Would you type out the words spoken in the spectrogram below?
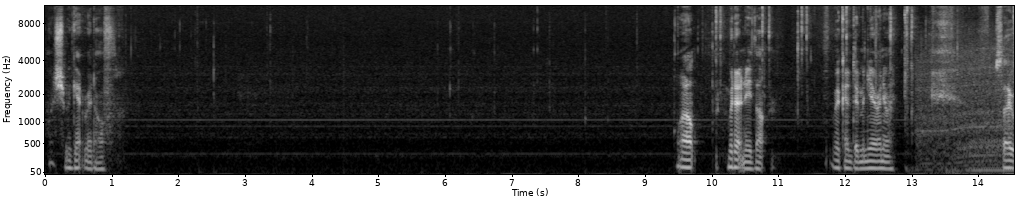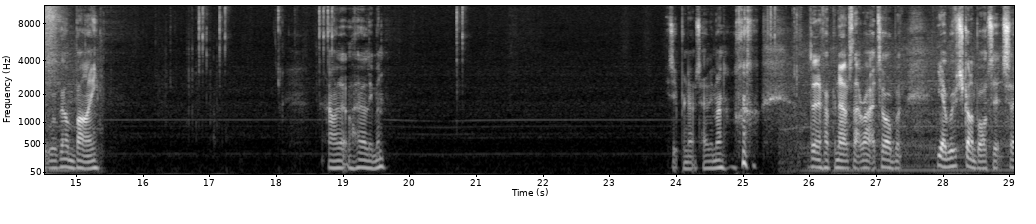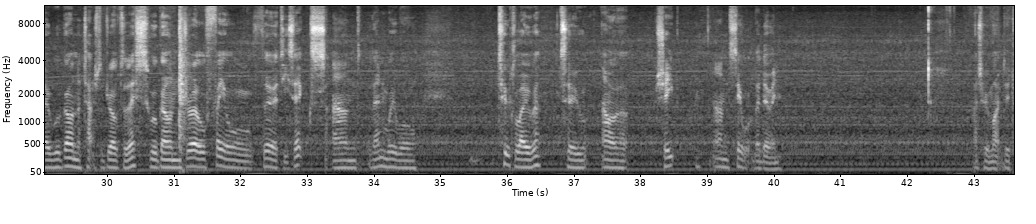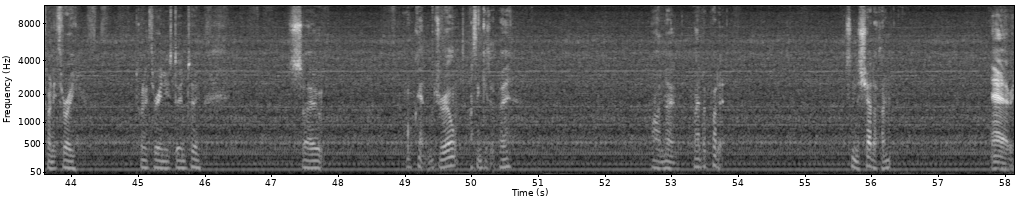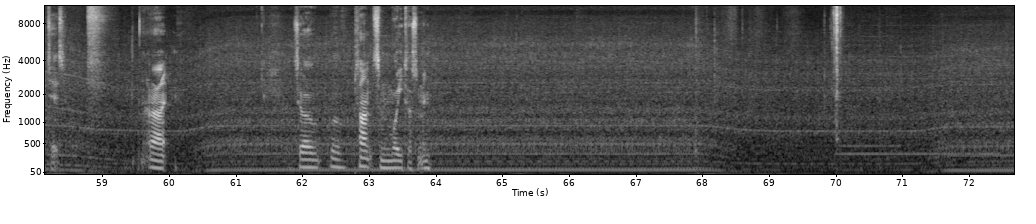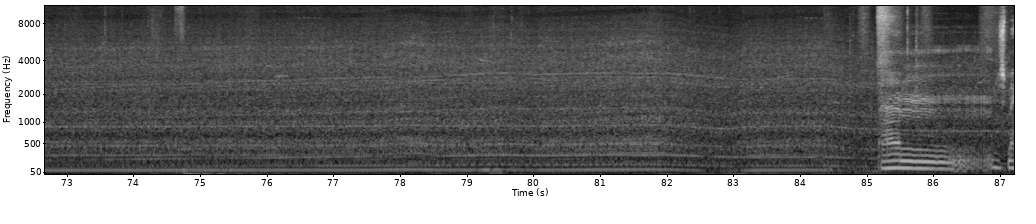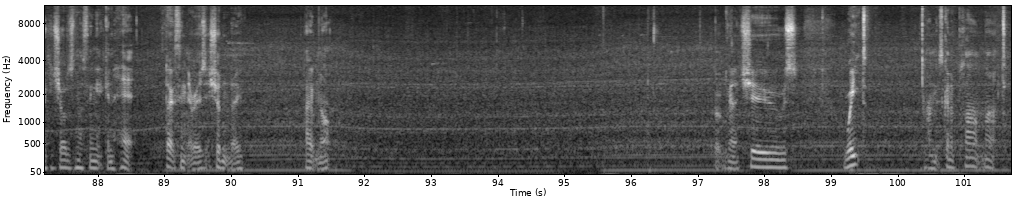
What should we get rid of? Well, we don't need that. We're going to do manure anyway. So we'll go and buy our little Hürlimann. Is it pronounced Hürlimann? I don't know if I pronounced that right at all, but yeah, we've just gone and bought it. So we'll go and attach the drill to this. We'll go and drill field 36, and then we will tootle over to our sheep and see what they're doing. Actually, we might do 23. 23 and he's doing two. So, we'll get the drill. I think he's up here. Oh no, where'd I put it? It's in the shed, I think. There it is. Alright. So we'll plant some wheat or something. Making sure there's nothing it can hit. Don't think there is, it shouldn't do. Hope not. But we're going to choose wheat and it's going to plant that.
